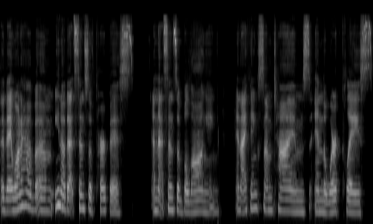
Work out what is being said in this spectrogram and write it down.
And they want to have um you know that sense of purpose and that sense of belonging. And I think sometimes in the workplace,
